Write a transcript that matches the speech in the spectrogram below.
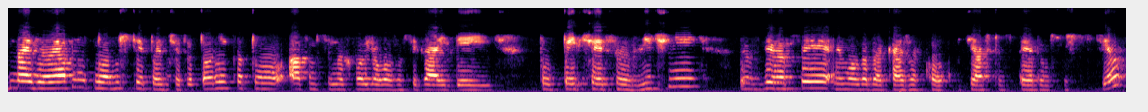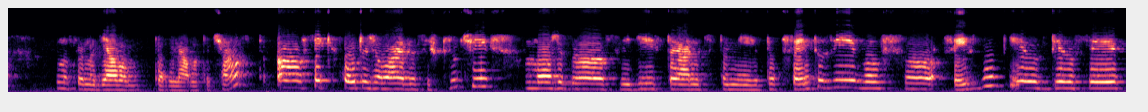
Най-вероятно отново ще е пред като аз съм се нахвърляла за сега идеи по 5-6 различни. Разбира се, не мога да кажа колко от тях ще успея да осъществя, но се надявам по-голямата част. А всеки, който желая да се включи, може да следи страницата ми Book Fantasy в Facebook и разбира се,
